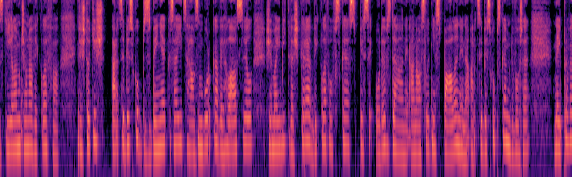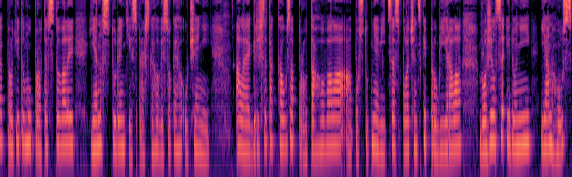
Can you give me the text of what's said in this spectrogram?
s dílem Johna Wyclefa, když totiž arcibiskup Zbyněk Zajíc Házenburka vyhlásil, že mají být veškeré Wyclefovské spisy odevzdány a následně spáleny na arcibiskupském dvoře, nejprve proti tomu protestovali jen studenti z Pražského vysokého učení. Ale když se ta kauza protahovala a postupně více společensky probírala, vložil se i do ní Jan Hus,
